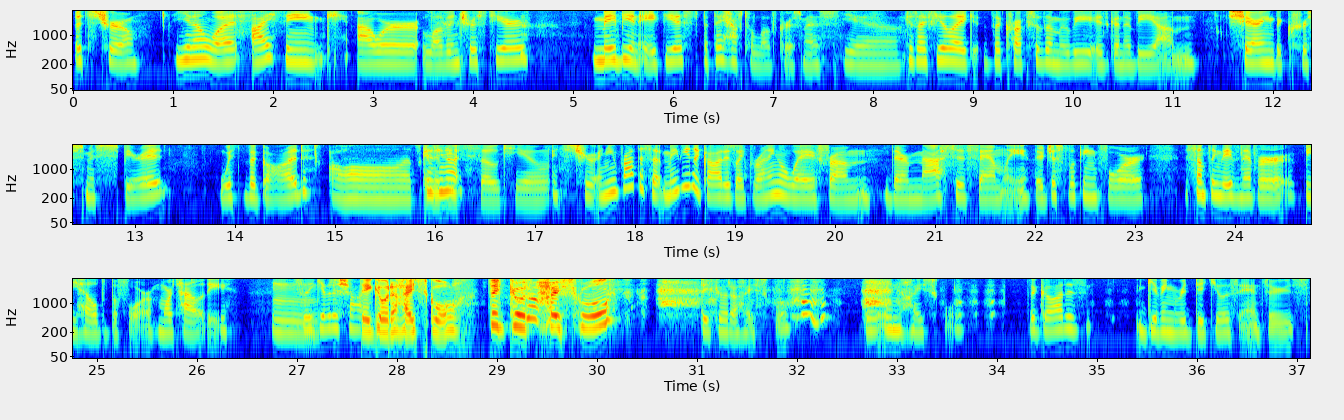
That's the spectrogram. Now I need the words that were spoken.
It's true. You know what? I think our love interest here may be an atheist, but they have to love Christmas. Yeah. Because I feel like the crux of the movie is going to be um, sharing the Christmas spirit with the god. Oh, that's 'Cause gonna you know be so cute. It's true. And you brought this up. Maybe the god is like running away from their massive family. They're just looking for something they've never beheld before mortality. So they mm. give it a shot. They go to high school. They go to high school. they go to high school. They're in high school. The god is giving ridiculous answers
